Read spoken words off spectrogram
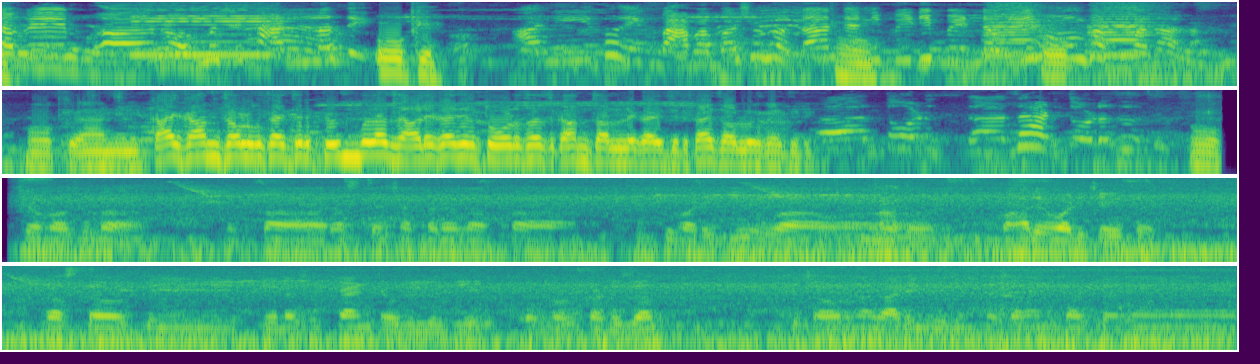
सगळे म्हणजे ते. ओके. आणि इथं एक बाबा बसून होता त्यांनी बिडी पेटवली म्हणून धक्का झाला. ओके आणि काय काम चालू होतं? काहीतरी पिंपळा झाडे काहीतरी तोडचं काम चाललंय काहीतरी. काय चालू आहे काहीतरी? अ, तोड अ, झाड तोडत होते. हो. च्या बाजूला एका रस्त्याच्या कडेला आता कुशीवाडीची वा महादेववाडीच्या इथं. रस्त्यावरती तेलाची कॅन ठेवलेली होती पेट्रोल का डिझेल. त्याच्यावरनं गाडी गेली त्याच्यानंतर त्याने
